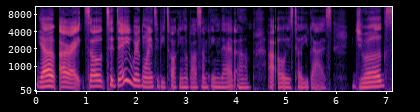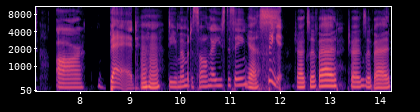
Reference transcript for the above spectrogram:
Yep. All right. So today we're going to be talking about something that um, I always tell you guys: drugs are bad. Mm-hmm. Do you remember the song I used to sing? Yes. Sing it. Drugs are bad. Drugs are bad.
